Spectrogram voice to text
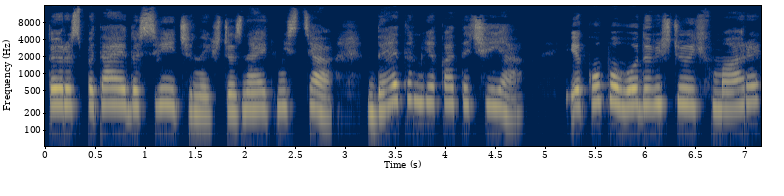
той розпитає досвідчених, що знають місця, де там яка течія, яку погоду віщують хмари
